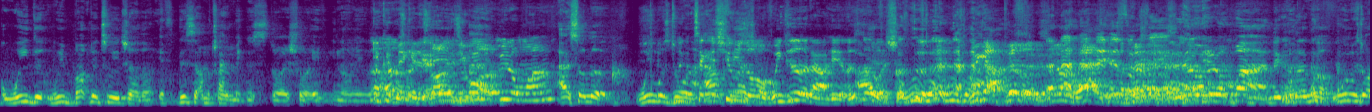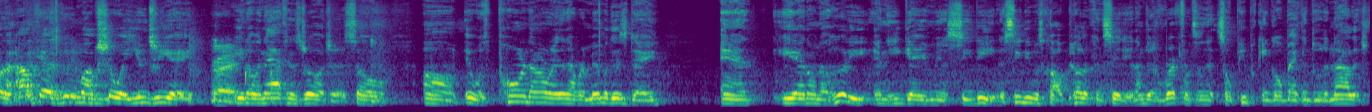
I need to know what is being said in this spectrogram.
we did we bumped into each other. If this, I'm trying to make this story short. If you know what I mean. You can make it as long as you want. We don't mind. All right, so look, we was doing Take your shoes off. We good out here. Let's All do it. so Let's we was we was We got pillows. You know. It's okay. We don't, we don't mind. Nigga, we was doing an Outkast Goodie Mob show at UGA, Right. you know, in Athens, Georgia. So um, it was pouring down rain, and I remember this day. And he had on a hoodie, and he gave me a CD. The CD was called Pelican City, and I'm just referencing it so people can go back and do the knowledge,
